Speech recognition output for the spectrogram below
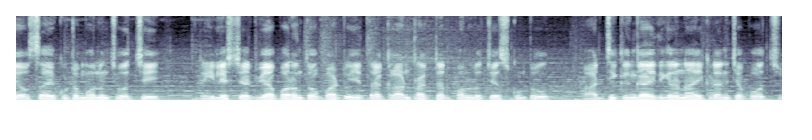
వ్యవసాయ కుటుంబం నుంచి వచ్చి రియల్ ఎస్టేట్ వ్యాపారంతో పాటు ఇతర కాంట్రాక్టర్ పనులు చేసుకుంటూ ఆర్థికంగా ఎదిగిన నాయకుడని చెప్పవచ్చు.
